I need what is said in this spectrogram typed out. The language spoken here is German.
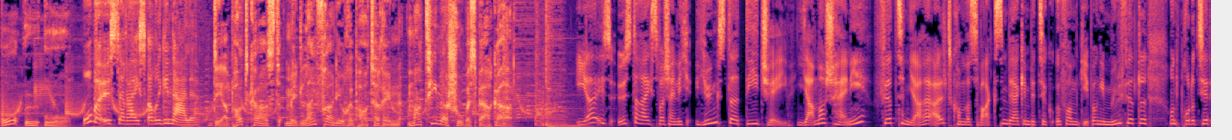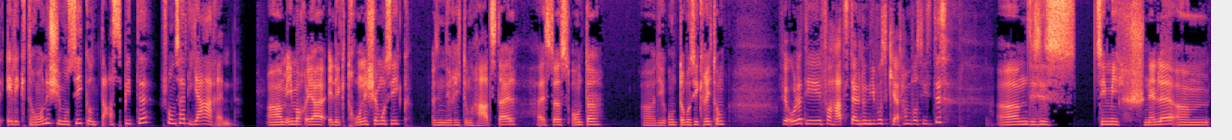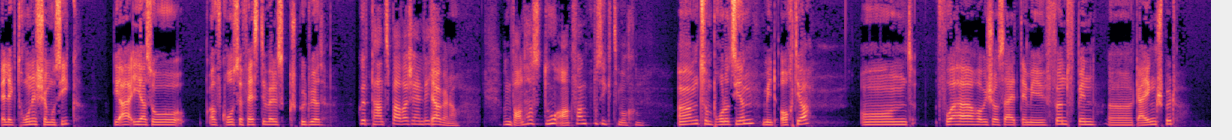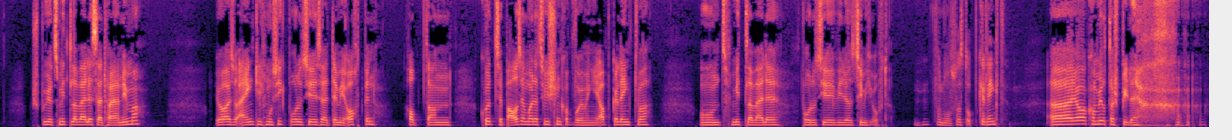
OÖO. Oberösterreichs Originale. Der Podcast mit Live-Radio-Reporterin Martina Schobesberger. Er ist Österreichs wahrscheinlich jüngster DJ. Janosch Heini, 14 Jahre alt, kommt aus Wachsenberg im Bezirk Ufer Umgebung im Mühlviertel und produziert elektronische Musik und das bitte schon seit Jahren. Ähm, ich mache eher elektronische Musik, also in die Richtung Hardstyle heißt das, unter, äh, die Untermusikrichtung. Für alle, die von Hardstyle noch nie was gehört haben, was ist das? Ähm, das ist ziemlich schnelle ähm, elektronische Musik, die auch eher so auf große Festivals gespielt wird. Gut tanzbar wahrscheinlich. Ja, genau. Und wann hast du angefangen, Musik zu machen? Ähm, zum Produzieren mit acht Jahren. Und vorher habe ich schon seitdem ich fünf bin äh, Geigen gespielt. Spiele jetzt mittlerweile seit heuer nimmer. Ja, also eigentlich Musik produziere ich seitdem ich acht bin. Hab dann kurze Pause mal dazwischen gehabt, wo ich ein wenig abgelenkt war. Und mittlerweile produziere ich wieder ziemlich oft. Mhm. Von was warst du abgelenkt? Äh, ja, Computerspiele.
